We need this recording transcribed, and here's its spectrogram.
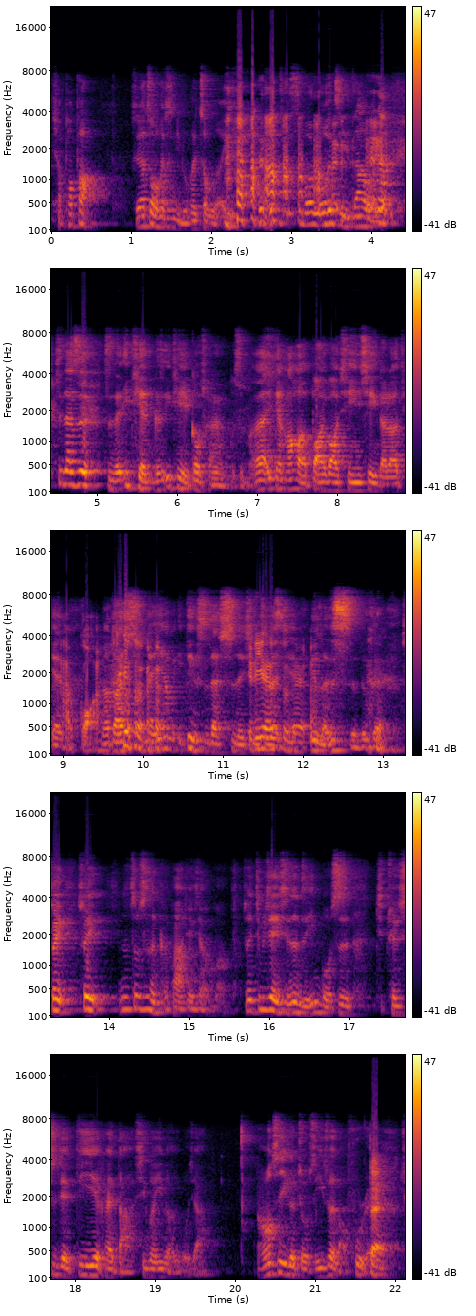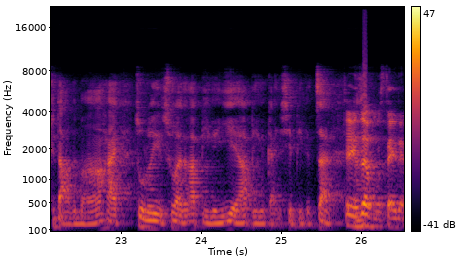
小泡泡，所以要中的话就是你们会中而已。这什么逻辑？你知道吗？那现在是只能一天，可是一天也够传染，不是吗？那一天好好的抱一抱、亲一亲、聊聊天，然后都在室内，因为他们一定是在室内，因为冷死了，对不对？所以所以那这是很可怕的现象嘛。所以记不记得前阵子英国是全世界第一个开始打新冠疫苗的国家，然后是一个九十一岁的老妇人去打的嘛，然后还坐轮椅出来，让他比个耶，然后比个感谢，比个赞。这政府塞的，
